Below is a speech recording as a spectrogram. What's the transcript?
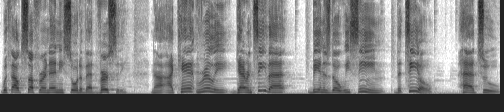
without suffering any sort of adversity. Now, I can't really guarantee that, being as though we seen that Tio had to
